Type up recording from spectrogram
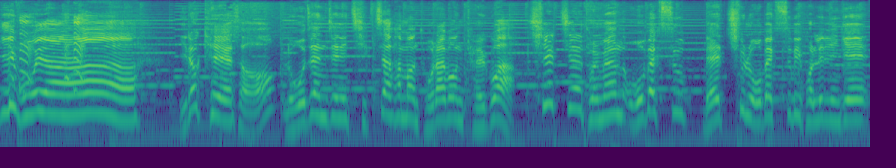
이게 뭐야? 이렇게 해서 로젠젠이 직접 한번 돌아본 결과 실제 돌면 500숲 매출 500숲이 벌리는 게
